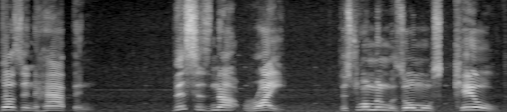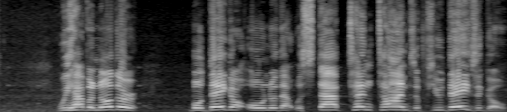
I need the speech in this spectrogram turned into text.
doesn't happen. This is not right. This woman was almost killed. We have another bodega owner that was stabbed 10 times a few days ago.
